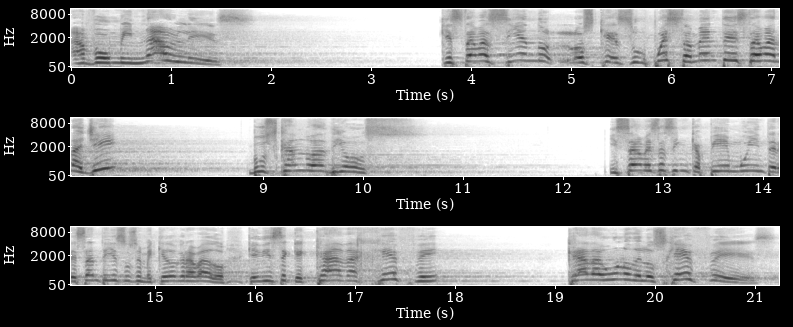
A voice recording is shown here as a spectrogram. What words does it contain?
abominables que estaban haciendo los que supuestamente estaban allí buscando a Dios. Y sabes, es hincapié muy interesante y eso se me quedó grabado, que dice que cada jefe, cada uno de los jefes,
